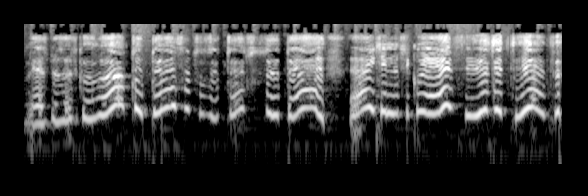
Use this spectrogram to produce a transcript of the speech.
E as pessoas ficam, ah, tu tem, tu tem, tu tem, ai, a gente não se conhece, tu tem.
